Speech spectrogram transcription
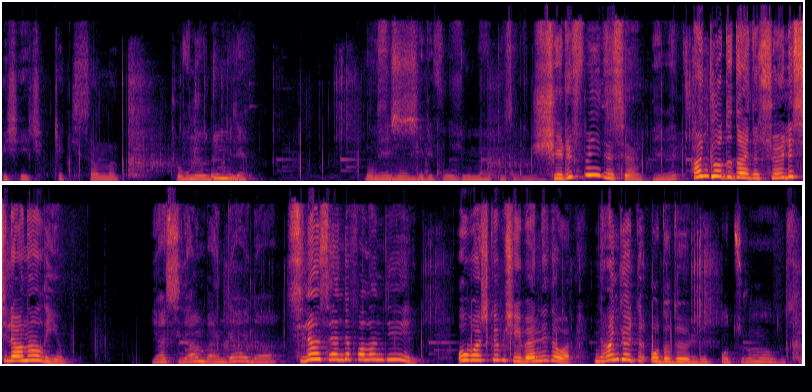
bir şey çıkacak İhsan'dan. Çok Ben öldüm şüpheli. bile. Nasıl Ve şerif olduğum herkes anlıyor. Şerif miydin sen? Evet. Hangi odadaydın? Söyle silahını alayım. Ya silahım bende hala. Silah sende falan değil. O başka bir şey. Bende de var. Hangi oda- odada öldün? Oturma odası.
